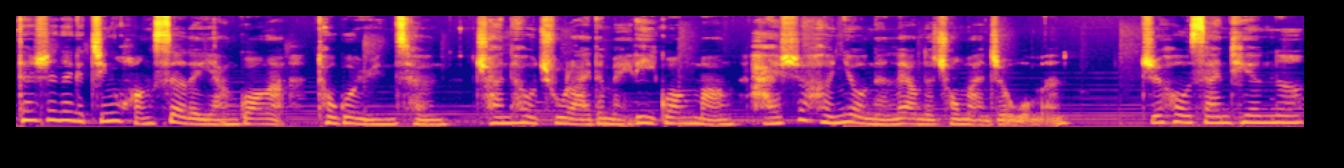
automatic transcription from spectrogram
但是那个金黄色的阳光啊，透过云层穿透出来的美丽光芒，还是很有能量的，充满着我们。之后三天呢，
